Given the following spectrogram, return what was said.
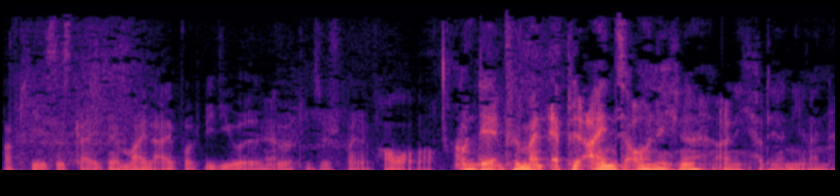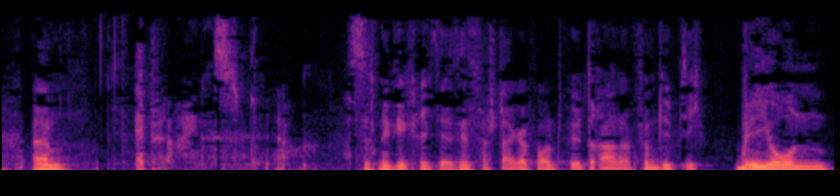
Okay, es ist gar nicht mehr mein iPod Video, ja. inzwischen meine Frau, aber Und der, für mein Apple 1 auch nicht, ne? Eigentlich hatte ja nie einen. Ähm, Apple 1. Ja. Hast du das mitgekriegt? Der ist jetzt versteigert worden für 375 Millionen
